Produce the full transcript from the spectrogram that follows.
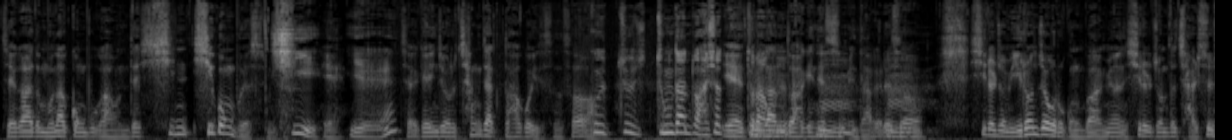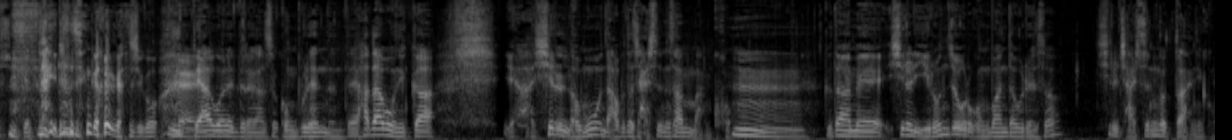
제가 하던 문학 공부 가운데 시, 시 공부였습니다. 시. 예. 예. 제가 개인적으로 창작도 하고 있어서 그 등단도 하셨더라고요. 예, 등단도 하긴 음. 했습니다. 그래서 음. 시를 좀 이론적으로 공부하면 시를 좀 더 잘 쓸 수 있겠다 이런 생각을 가지고 네. 대학원에 들어가서 공부를 했는데 하다 보니까 야, 시를 너무 나보다 잘 쓰는 사람 많고 음. 그 다음에 시를 이론적으로 공부한다고 그래서 시를 잘 쓰는 것도 아니고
